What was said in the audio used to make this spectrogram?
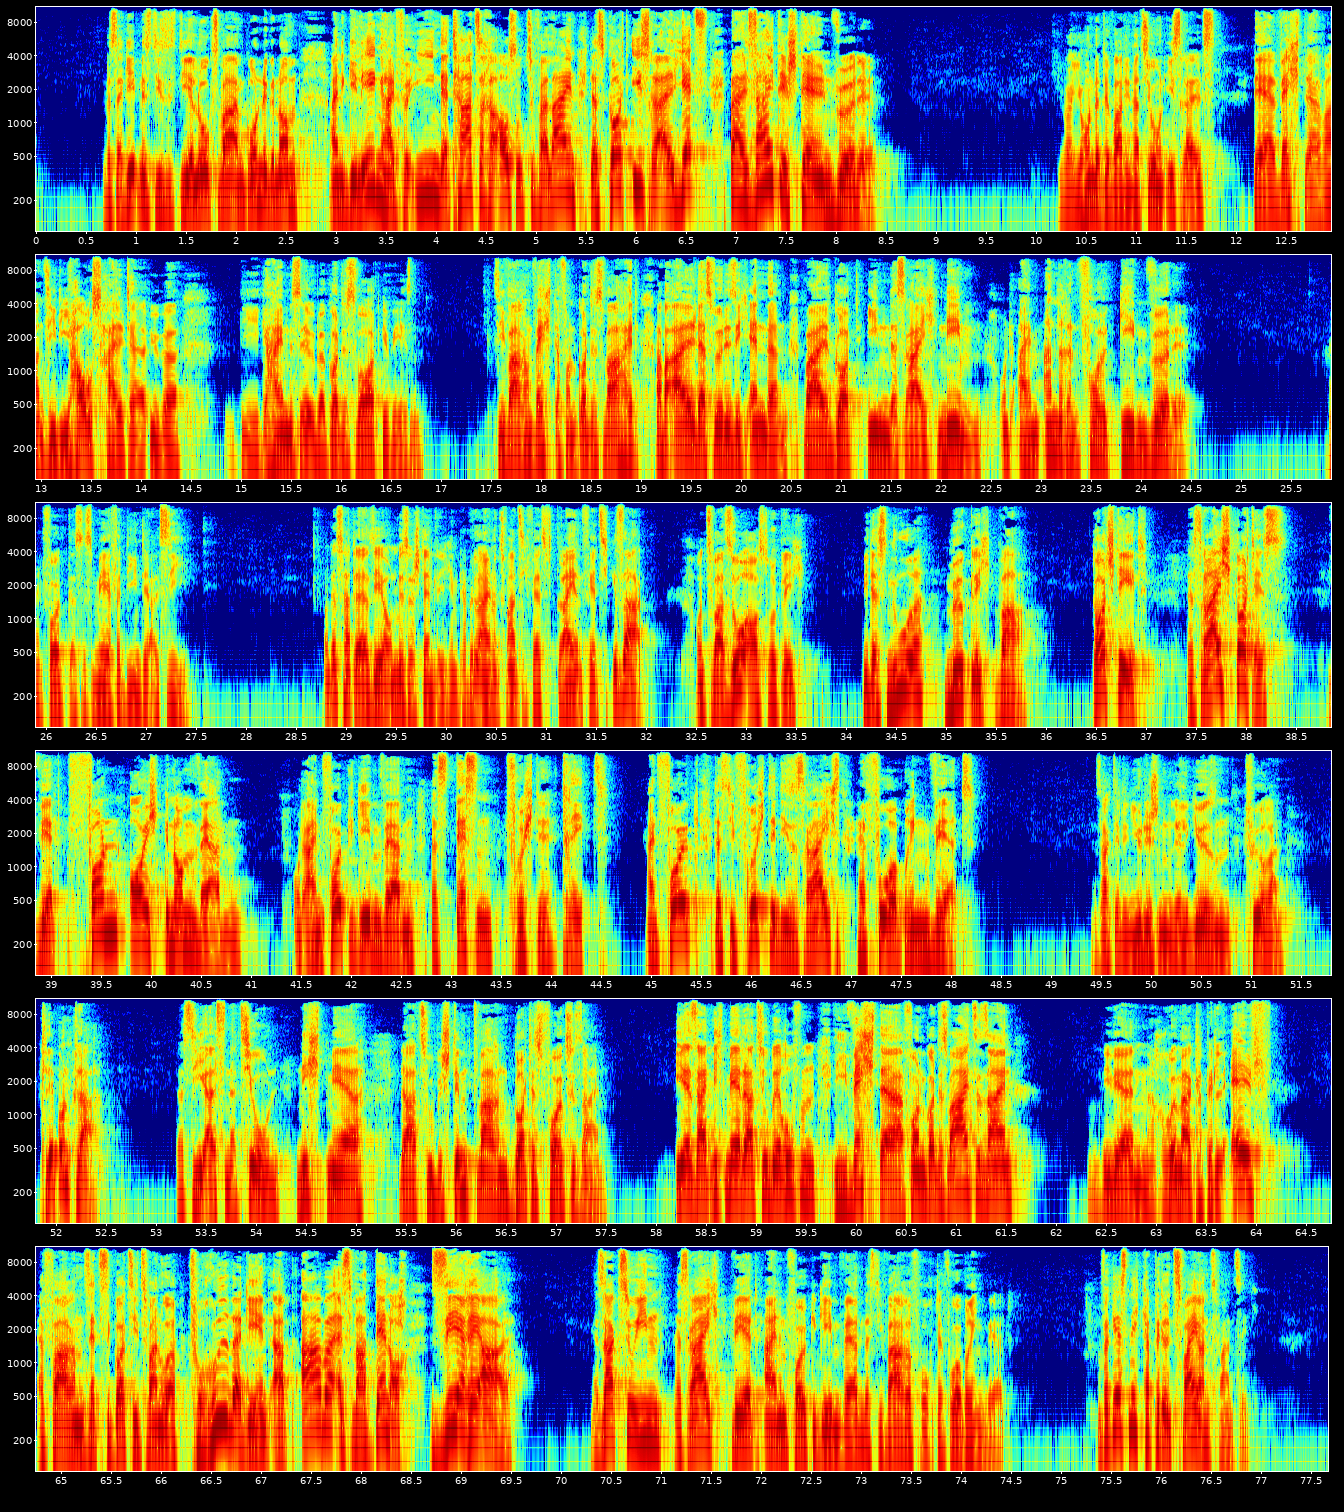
Und das Ergebnis dieses Dialogs war im Grunde genommen eine Gelegenheit für ihn, der Tatsache Ausdruck zu verleihen, dass Gott Israel jetzt beiseite stellen würde. Über Jahrhunderte war die Nation Israels der Wächter, waren sie die Haushalter über die Geheimnisse über Gottes Wort gewesen. Sie waren Wächter von Gottes Wahrheit, aber all das würde sich ändern, weil Gott ihnen das Reich nehmen und einem anderen Volk geben würde. Ein Volk, das es mehr verdiente als sie. Und das hat er sehr unmissverständlich in Kapitel 21, Vers 43 gesagt. Und zwar so ausdrücklich, wie das nur möglich war. Dort steht, das Reich Gottes wird von euch genommen werden und einem Volk gegeben werden, das dessen Früchte trägt. Ein Volk, das die Früchte dieses Reichs hervorbringen wird. Er sagte den jüdischen religiösen Führern klipp und klar, dass sie als Nation nicht mehr dazu bestimmt waren, Gottes Volk zu sein. Ihr seid nicht mehr dazu berufen, die Wächter von Gottes Wahrheit zu sein. Und wie wir in Römer Kapitel 11 erfahren, setzte Gott sie zwar nur vorübergehend ab, aber es war dennoch sehr real. Er sagt zu ihnen, das Reich wird einem Volk gegeben werden, das die wahre Frucht hervorbringen wird. Und vergesst nicht Kapitel 22,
